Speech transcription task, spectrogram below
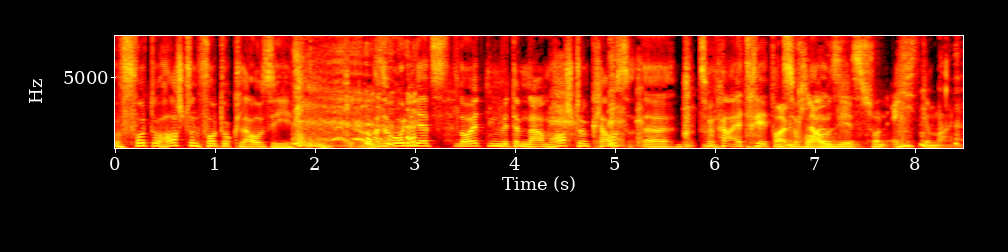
Foto Horst und Foto Klausi. Also ohne jetzt Leuten mit dem Namen Horst und Klaus äh, zu nahe treten Vor allem zu wollen. Klausi ist schon echt gemein.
